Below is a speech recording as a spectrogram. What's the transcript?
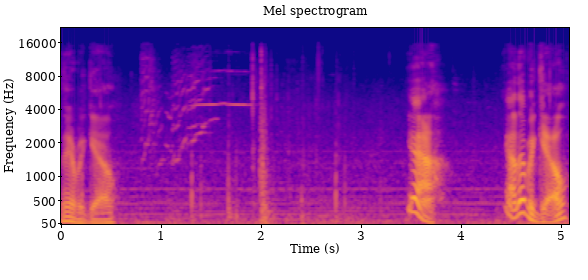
There we go. Yeah. Yeah, there we go.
